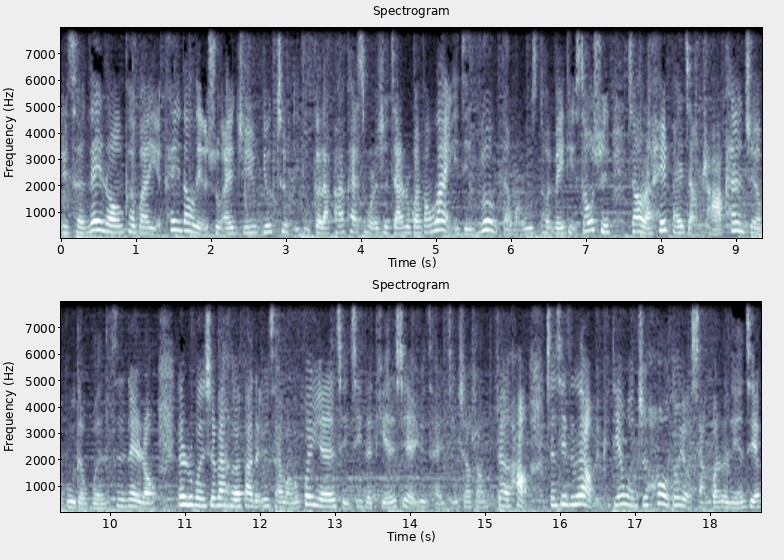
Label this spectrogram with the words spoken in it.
预测内容，客官也可以到脸书、IG、YouTube 以及各大 Podcast，或者是加入官方 LINE 以及 Voom 等网络媒体搜寻，下了黑白奖查看全部的文字内容。但如果你是办合法的运财网络会员，请记得填写运财经销商证号，详细资料每篇电文之后都有相关的连接。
